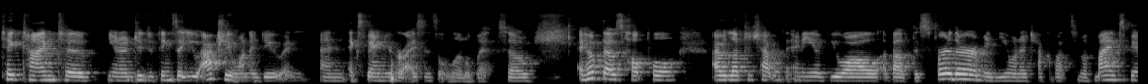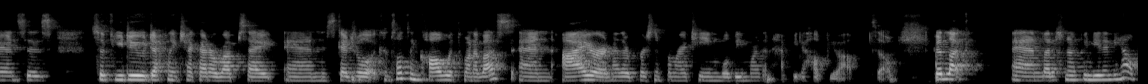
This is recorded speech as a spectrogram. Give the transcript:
take time to you know do the things that you actually want to do and and expand your horizons a little bit. So i hope that was helpful. I would love to chat with any of you all about this further. Or maybe you want to talk about some of my experiences. So if you do definitely check out our website and schedule a consulting call with one of us and i or another person from our team will be more than happy to help you out. So good luck and let us know if you need any help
